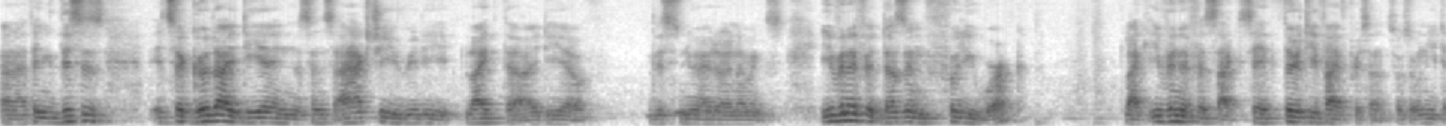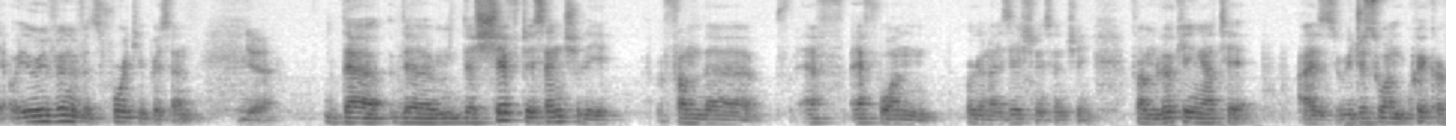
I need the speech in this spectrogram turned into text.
and I think this is it's a good idea in the sense I actually really like the idea of this new aerodynamics, even if it doesn't fully work. Like even if it's like say thirty five percent, so it's only t- or even if it's forty percent, Yeah. the the the shift essentially from the F F one organization essentially from looking at it as we just want quicker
